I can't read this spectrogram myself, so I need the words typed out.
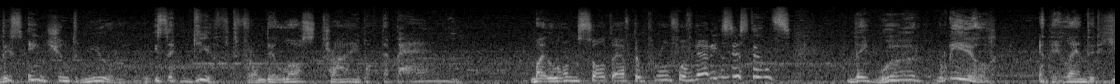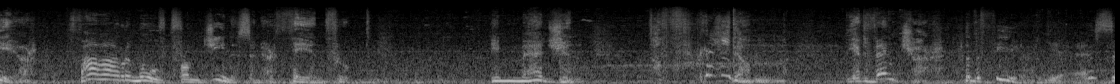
This ancient mural is a gift from the lost tribe of the Pan. My long sought after proof of their existence. They were real, and they landed here, far removed from genus and her Earthian fruit. Imagine the freedom, the adventure, the fear, yes,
